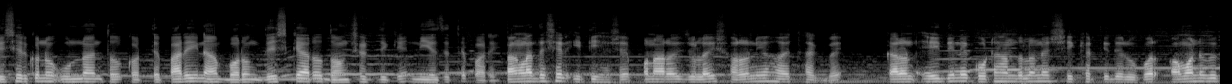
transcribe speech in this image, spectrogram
দেশের কোনো উন্নয়ন তো করতে পারেই না বরং দেশকে আরও ধ্বংসের দিকে নিয়ে যেতে পারে। বাংলাদেশের ইতিহাসে পনেরোই জুলাই স্মরণীয় হয়ে থাকবে কারণ এই দিনে কোঠা আন্দোলনের শিক্ষার্থীদের উপর অমানবিক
